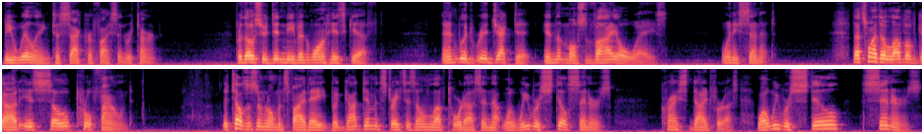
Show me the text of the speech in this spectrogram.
be willing to sacrifice in return, for those who didn't even want his gift and would reject it in the most vile ways when he sent it. That's why the love of God is so profound. It tells us in Romans 5 8, but God demonstrates his own love toward us in that when we were still sinners, Christ died for us. While we were still sinners,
